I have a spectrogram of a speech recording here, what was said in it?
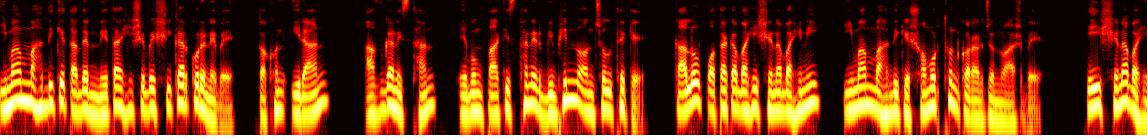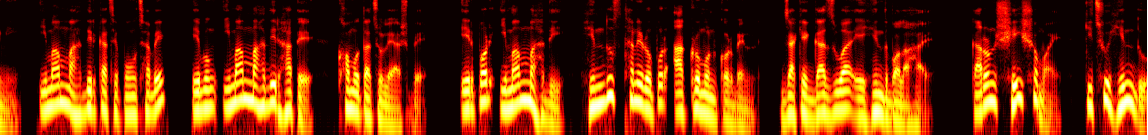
ইমাম মাহদিকে তাদের নেতা হিসেবে স্বীকার করে নেবে তখন ইরান, আফগানিস্তান এবং পাকিস্তানের বিভিন্ন অঞ্চল থেকে কালো পতাকাবাহী সেনাবাহিনী ইমাম মাহদিকে সমর্থন করার জন্য আসবে। এই সেনাবাহিনী ইমাম মাহদির কাছে পৌঁছাবে এবং ইমাম মাহদির হাতে ক্ষমতা চলে আসবে। এরপর ইমাম মাহদি হিন্দুস্থানের ওপর আক্রমণ করবেন, যাকে গাজওয়া এ হিন্দ বলা হয়। কারণ সেই সময় কিছু হিন্দু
